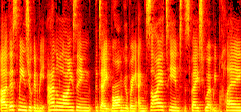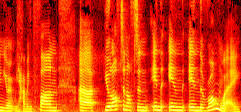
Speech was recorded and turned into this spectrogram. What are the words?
Uh, this means you're going to be analysing the date wrong. You'll bring anxiety into the space. You won't be playing. You won't be having fun. Uh, you'll often, often in in in the wrong way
